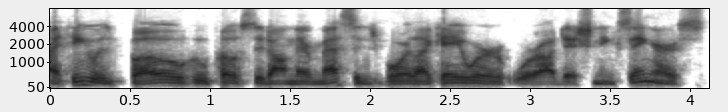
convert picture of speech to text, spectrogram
I think it was Beau who posted on their message board, like, "Hey, we're we're auditioning singers."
